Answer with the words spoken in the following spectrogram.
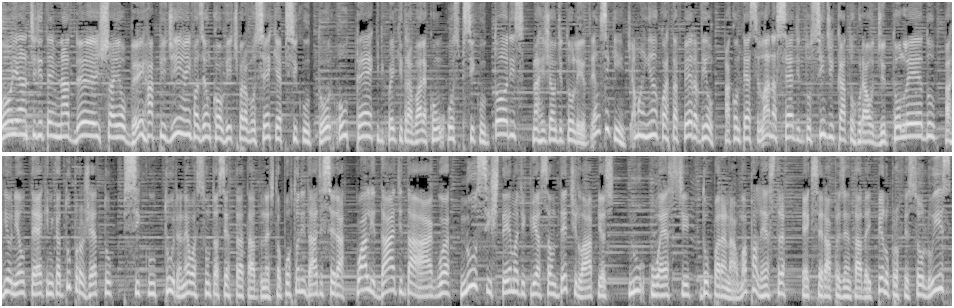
Bom, e antes de terminar, deixa eu bem rapidinho hein, fazer um convite para você que é psicultor ou técnico aí que trabalha com os psicultores na região de Toledo. É o seguinte, amanhã, quarta-feira, viu, acontece lá na sede do Sindicato Rural de Toledo a reunião técnica do projeto Psicultura, né? O assunto a ser tratado nesta oportunidade será qualidade da água no sistema de criação de tilápias no oeste do Paraná. Uma palestra é que será apresentada aí pelo professor Luiz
